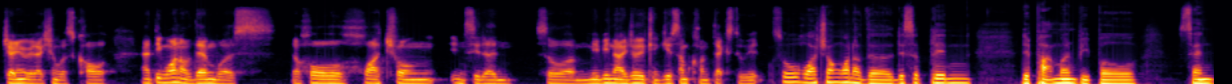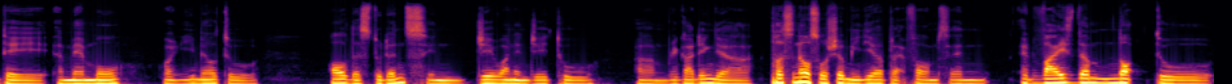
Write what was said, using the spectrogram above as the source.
general election was called. I think one of them was the whole Hwa Chong incident. So um, maybe Nigel, you can give some context to it. So Hwa Chong, one of the discipline department people, sent a, a memo or an email to all the students in J1 and J2 um, regarding their personal social media platforms and advise them not to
